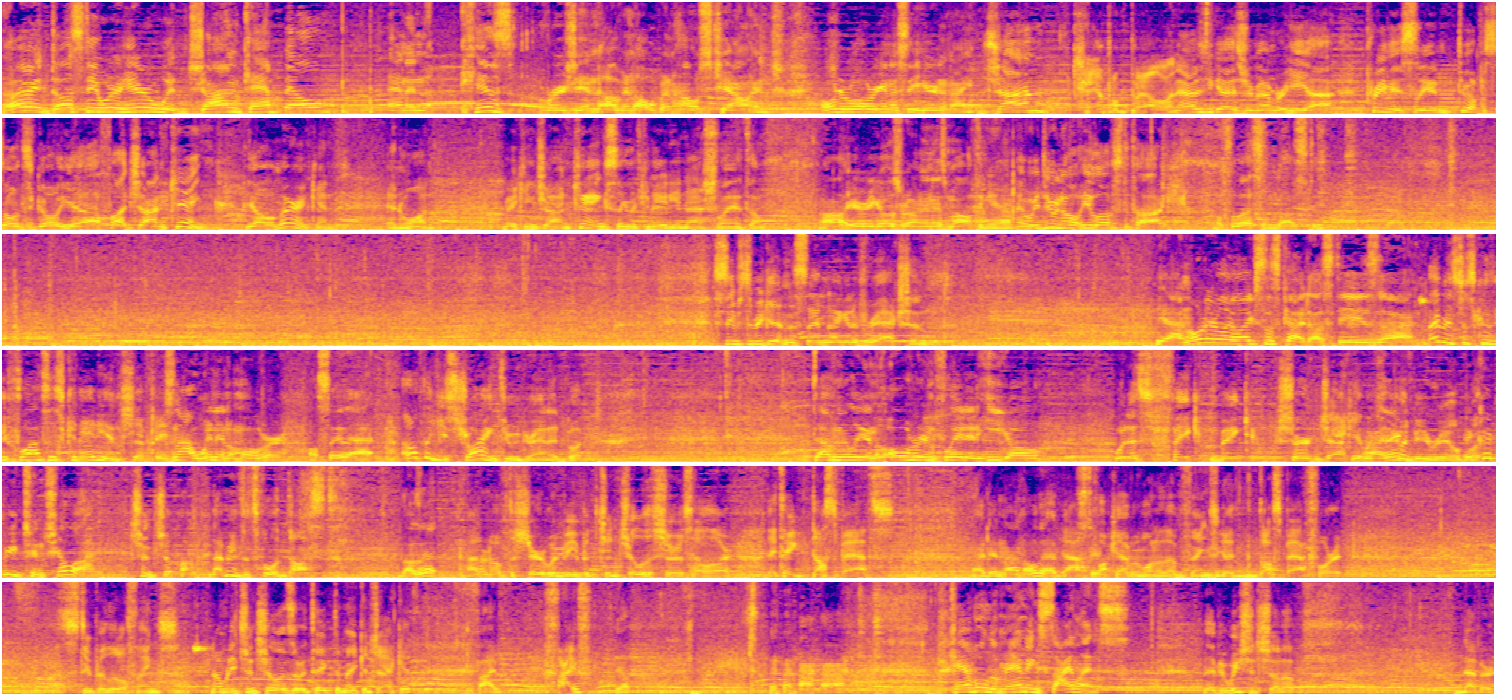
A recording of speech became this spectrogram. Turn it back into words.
All right, Dusty, we're here with John Campbell and in his version of an open house challenge. I wonder what we're gonna see here tonight. John Campbell, and as you guys remember, he uh, previously in two episodes ago he uh, fought John King, the All-American, and won, making John King sing the Canadian national anthem. Oh, here he goes running his mouth again. And we do know he loves to talk. Let's listen, Dusty. Seems to be getting the same negative reaction. Yeah, nobody really likes this guy, Dusty. He's uh, Maybe it's just because he flaunts his Canadian Canadianship. he's not winning them over. I'll say that. I don't think he's trying to, granted, but Definitely an overinflated ego. with his fake mink shirt jacket, which could be real, It could be chinchilla. chinchilla. That means it's full of dust. Does it? I don't know if the shirt would be, but chinchillas sure as hell are. They take dust baths. I did not know that. Yeah, Dusty. fuck having one of them things. You got a dust bath for it. Stupid little things. You know how many chinchillas it would take to make a jacket? Five. Five? Yep. Campbell demanding silence. Maybe we should shut up. Never.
